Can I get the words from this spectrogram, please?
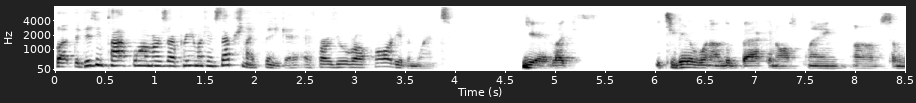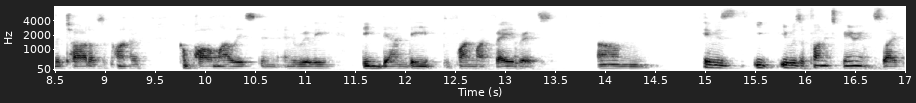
but the Disney platformers are pretty much an exception, I think, as far as the overall quality of them went. Yeah, like it's incredible when I look back and I was playing um, some of the titles to kind of compile my list and, and really dig down deep to find my favorites. Um, it was it, it, was a fun experience. Like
